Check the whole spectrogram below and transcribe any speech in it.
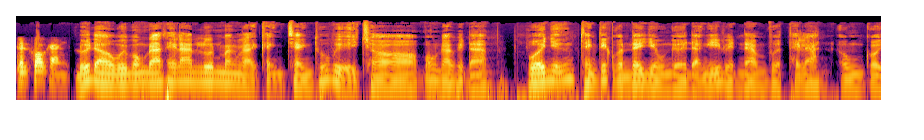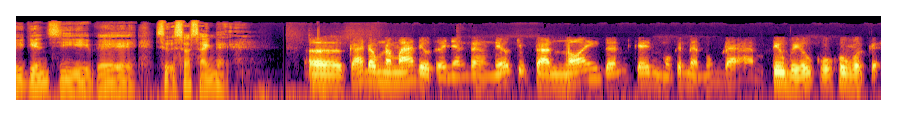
rất khó khăn. Đối đầu với bóng đá Thái Lan luôn mang lại cạnh tranh thú vị cho bóng đá Việt Nam. Với những thành tích gần đây nhiều người đã nghĩ Việt Nam vượt Thái Lan. Ông có ý kiến gì về sự so sánh này? Ờ, cả Đông Nam Á đều thừa nhận rằng nếu chúng ta nói đến cái một cái nền bóng đá tiêu biểu của khu vực ấy,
